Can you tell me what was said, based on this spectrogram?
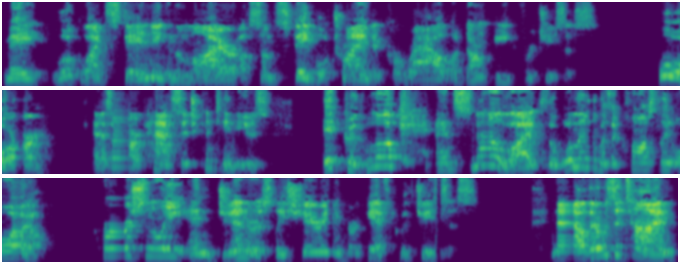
may look like standing in the mire of some stable trying to corral a donkey for Jesus. Or, as our passage continues, it could look and smell like the woman with the costly oil, personally and generously sharing her gift with Jesus. Now, there was a time,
